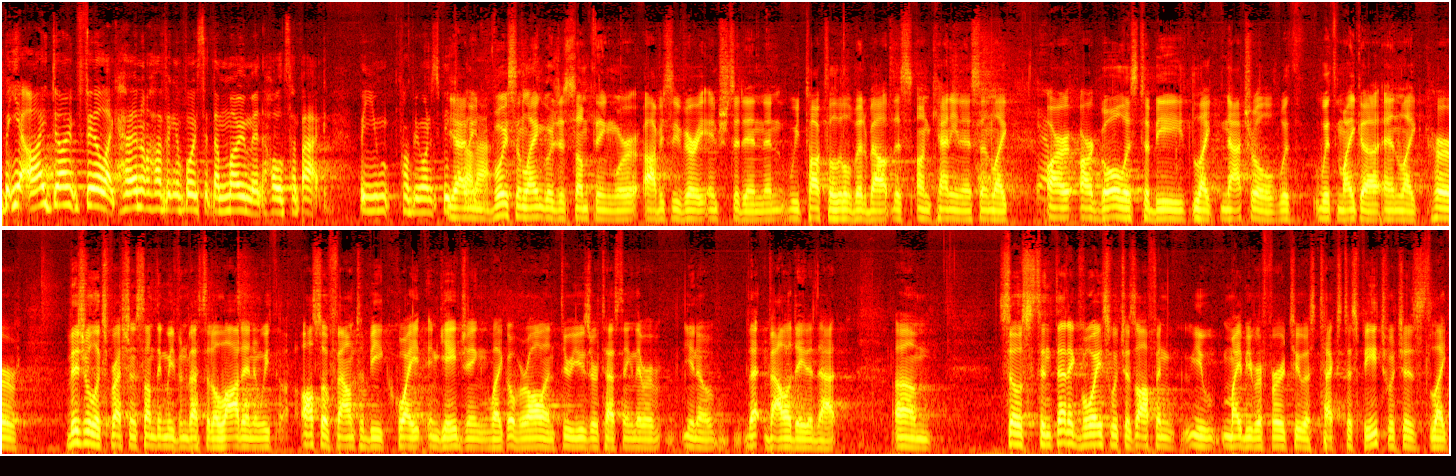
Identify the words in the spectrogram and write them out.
but yeah, I don't feel like her not having a voice at the moment holds her back. But you probably want to speak yeah, I mean, that. voice and language is something we're obviously very interested in, and we talked a little bit about this uncanniness, and like Yeah. our, our goal is to be like natural with with Mica, and like her visual expression is something we've invested a lot in, and we've also found to be quite engaging, like overall, and through user testing, they were you know that validated that. Um, so synthetic voice, which is often you might be referred to as text to speech, which is like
